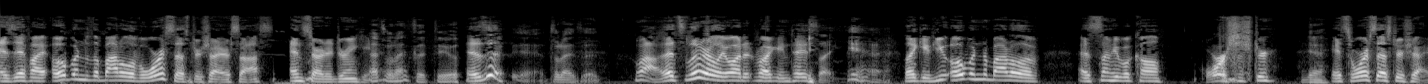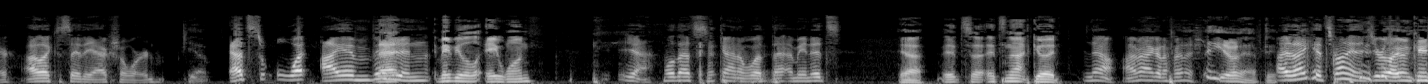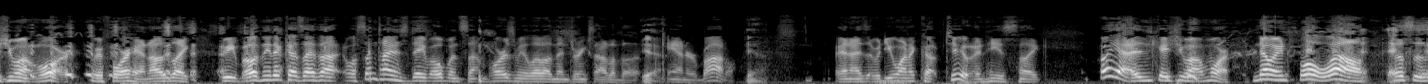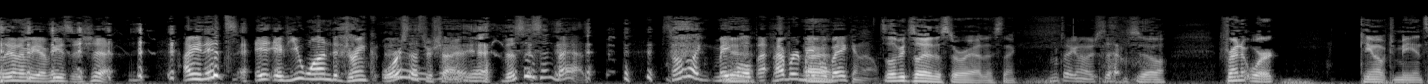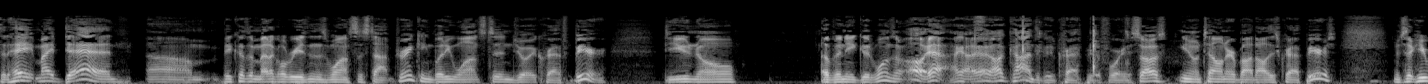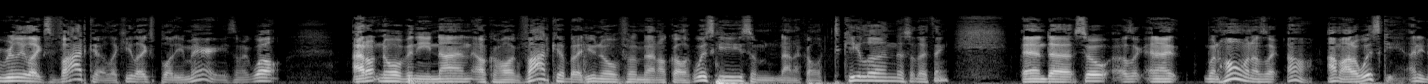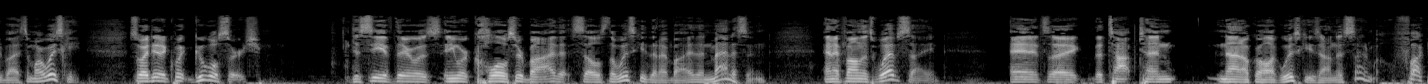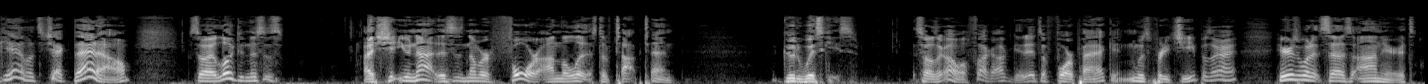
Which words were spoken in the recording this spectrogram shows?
As if I opened the bottle of Worcestershire sauce and started drinking. That's what I said too. Is it? Yeah, that's what I said. Wow, that's literally what it fucking tastes like. Yeah. Like if you opened a bottle of, as some people call Worcester, Yeah. it's Worcestershire. I like to say the actual word. Yeah. That's what I envision. That, maybe a little A1. yeah, well, that's kind of what that. I mean, it's Yeah. It's uh, it's not good. No, I'm not gonna finish it. You don't have to. I think it's funny that you were like, in case you want more beforehand. I was like, do we both need it? Because I thought, well, sometimes Dave opens something, pours me a little, and then drinks out of the Yeah. can or bottle. yeah. And I said, would you want a cup too? And he's like, oh yeah, in case you want more. Knowing full well, this is going to be a piece of shit. I mean, it's, if you wanted to drink Worcestershire, Yeah. this isn't bad. Sounds like maple, Yeah. peppered maple right. bacon though. So let me tell you the story on this thing. I'm taking another sip. So, friend at work came up to me and said, "Hey, my dad, um, because of medical reasons, wants to stop drinking, but he wants to enjoy craft beer. Do you know of any good ones?" Oh yeah, I got, I got all kinds of good craft beer for you. So I was, you know, telling her about all these craft beers. And she's like, "He really likes vodka. Like he likes Bloody Marys." I'm like, "Well." I don't know of any non-alcoholic vodka, but I do know of some non-alcoholic whiskey, some non-alcoholic tequila, and this other thing. And uh, so I was like, and I went home and I was like, oh, I'm out of whiskey. I need to buy some more whiskey. So I did a quick Google search to see if there was anywhere closer by that sells the whiskey that I buy than Madison. And I found this website, and it's like the top 10 non alcoholic whiskeys on this site. Like, fuck yeah, let's check that out. So I looked, and this is, I shit you not, this is number four on the list of top 10 good whiskeys. So I was like, oh, well, fuck, I'll get it. It's a four pack and it was pretty cheap. I was like, all right. Here's what it says on here. It's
